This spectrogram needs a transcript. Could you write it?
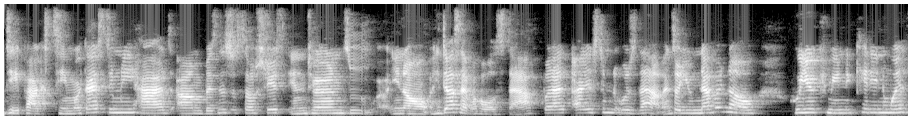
Deepak's team worked. I assumed he had um, business associates, interns. You know, he does have a whole staff, but I, I assumed it was them. And so you never know who you're communicating with,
